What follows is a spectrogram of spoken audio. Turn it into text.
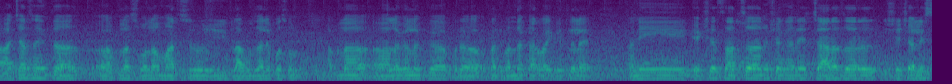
आचारसंहिता आपला सोळा मार्च रोजी लागू झाल्यापासून आपला अलग अलग प्र प्रतिबंधक कारवाई घेतलेला आहे. आणि एकशे सातच्या अनुषंगाने चार हजार शेहेचाळीस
